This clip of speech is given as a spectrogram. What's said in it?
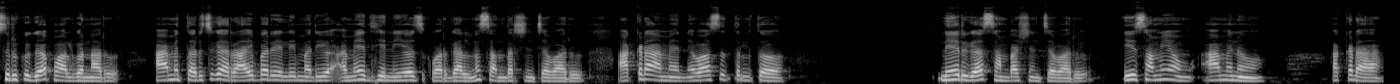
చురుకుగా పాల్గొన్నారు. ఆమె తరచుగా రాయ్బరేలీ మరియు అమేధి నియోజకవర్గాలను సందర్శించేవారు. అక్కడ ఆమె నివాసితులతో నేరుగా సంభాషించేవారు. ఈ సమయం ఆమెను అక్కడ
